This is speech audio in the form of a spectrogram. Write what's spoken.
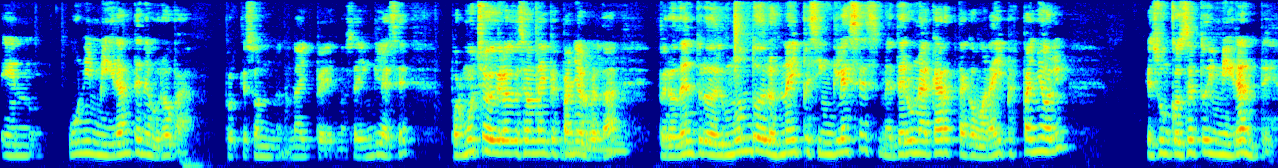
en un inmigrante en Europa, porque son naipes, no sé, ingleses, por mucho que el otro sea un naipe español, ¿verdad? Pero dentro del mundo de los naipes ingleses, meter una carta como naipe español es un concepto de inmigrante,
